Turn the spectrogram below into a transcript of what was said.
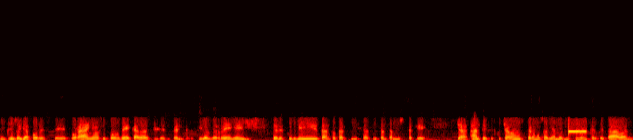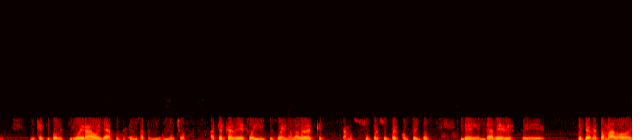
incluso ya por este por años y por décadas y de diferentes estilos de reggae y de descubrir tantos artistas y tanta música que, ya antes escuchábamos pero no sabíamos ni cómo interpretaban ni, qué tipo de estilo era. Ahora ya pues hemos aprendido mucho acerca de eso y pues bueno, la verdad es que estamos súper, súper contentos de, de haber este pues de haber tomado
